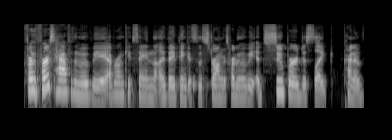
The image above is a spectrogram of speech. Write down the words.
for the first half of the movie, everyone keeps saying that like they think it's the strongest part of the movie. It's super just like kind of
